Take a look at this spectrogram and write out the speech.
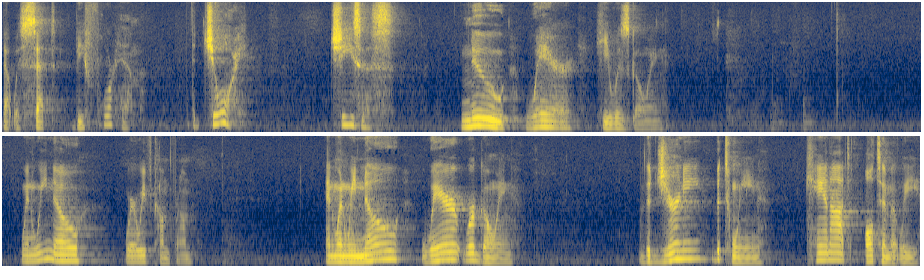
that was set before him. The joy. Jesus knew where he was going. When we know where we've come from, and when we know where we're going, the journey between cannot ultimately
